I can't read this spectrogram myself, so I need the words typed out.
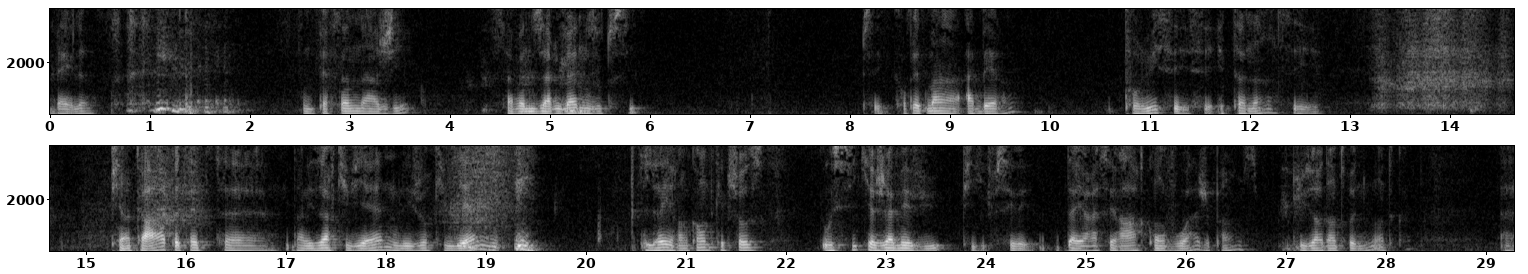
ben là, c'est une personne âgée. Ça va nous arriver à nous autres aussi. C'est complètement aberrant. Pour lui, c'est étonnant. C'est puis encore, peut-être euh, dans les heures qui viennent ou les jours qui viennent, là, il rencontre quelque chose aussi qu'il n'a jamais vu. Puis c'est d'ailleurs assez rare qu'on voit, je pense, plusieurs d'entre nous en tout cas. Euh,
